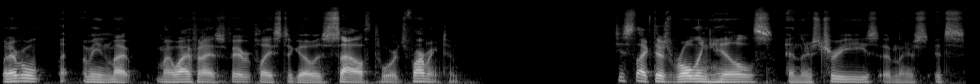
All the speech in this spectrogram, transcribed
Whenever, I mean, my, my wife and I's favorite place to go is south towards Farmington just like there's rolling hills and there's trees and there's it's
